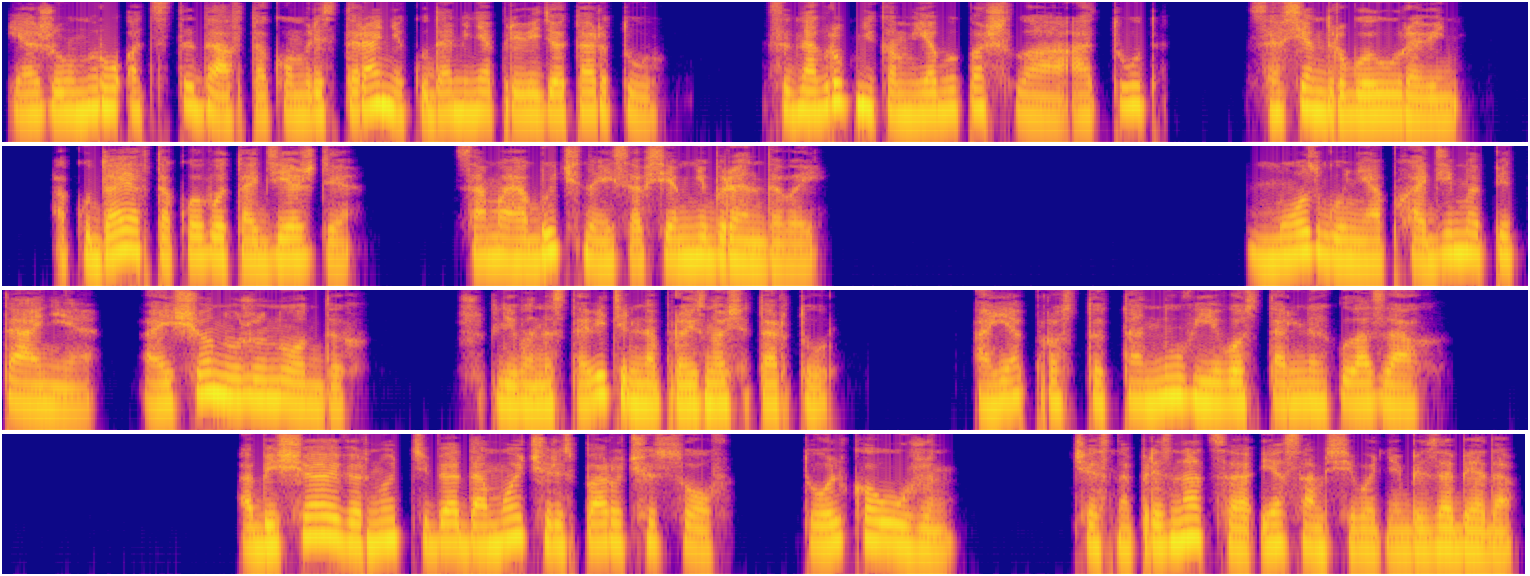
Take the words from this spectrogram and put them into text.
Я же умру от стыда в таком ресторане, куда меня приведет Артур. С одногруппником я бы пошла, а тут совсем другой уровень. А куда я в такой вот одежде? Самой обычной и совсем не брендовой. Мозгу необходимо питание, а еще нужен отдых, шутливо-наставительно произносит Артур. А я просто тону в его стальных глазах. Обещаю вернуть тебя домой через пару часов. Только ужин. Честно признаться, я сам сегодня без обеда.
